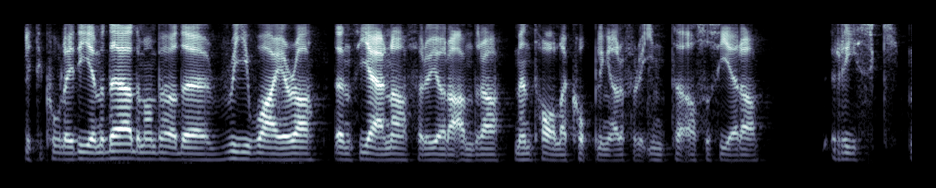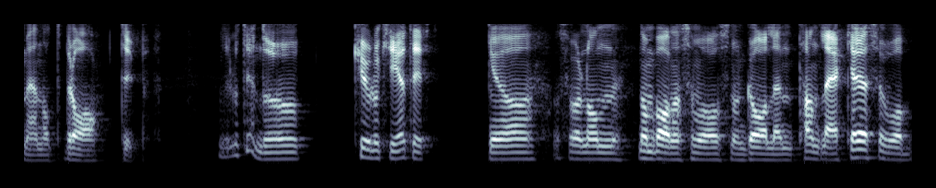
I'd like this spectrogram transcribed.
lite coola idéer med det där man behövde rewira dens hjärna för att göra andra mentala kopplingar för att inte associera risk med något bra typ. Det låter ändå kul och kreativt. Ja, och så var det någon, någon bana som var hos någon galen tandläkare så var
